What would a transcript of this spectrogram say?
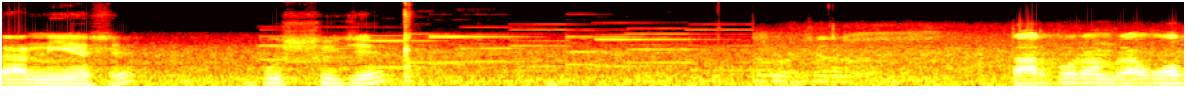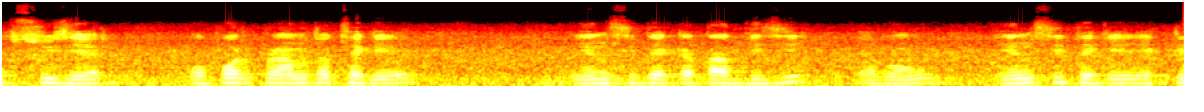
তার নিয়ে এসে পুশ সুইচে, তারপর আমরা অফ সুইচের ওপর প্রান্ত থেকে এনসিতে একটা তার দিছি এবং এনসি থেকে একটি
